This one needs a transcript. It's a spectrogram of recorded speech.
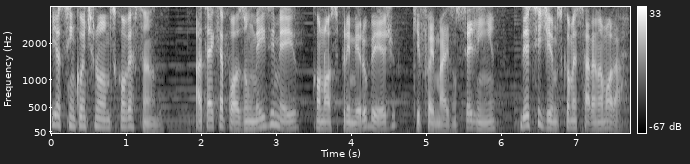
E assim continuamos conversando. Até que após um mês e meio, com nosso primeiro beijo, que foi mais um selinho, decidimos começar a namorar.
